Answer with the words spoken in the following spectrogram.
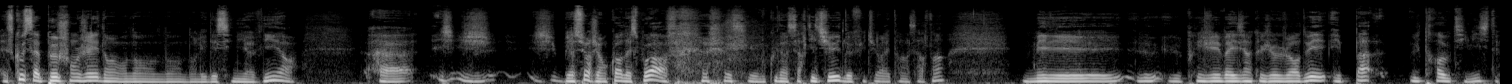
Est-ce que ça peut changer dans, dans, dans, dans les décennies à venir? Euh, Bien sûr, j'ai encore d'espoir. A beaucoup d'incertitudes, le futur est incertain. Mais le, le préjugé bayésien que j'ai aujourd'hui est pas ultra optimiste.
